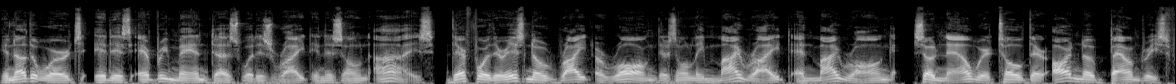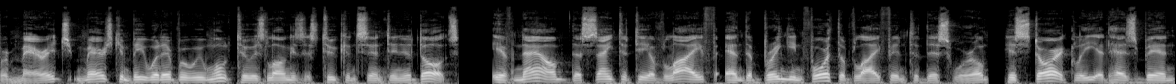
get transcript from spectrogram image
In other words, it is every man does what is right in his own eyes. Therefore, there is no right or wrong, there's only my right and my wrong. So now we're told there are no boundaries for marriage. Marriage can be whatever we want to as long as it's two consenting adults. If now the sanctity of life and the bringing forth of life into this world, historically it has been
